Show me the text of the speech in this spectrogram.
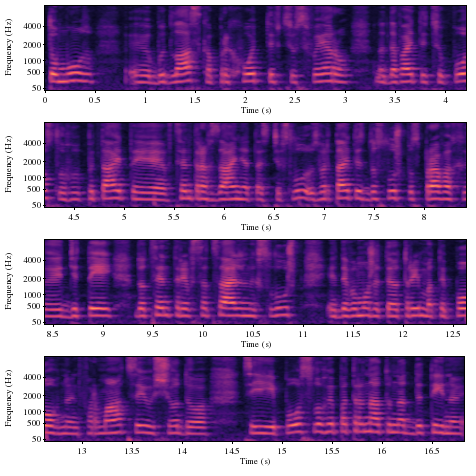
Тому, е, будь ласка, приходьте в цю сферу, надавайте цю послугу, питайте в центрах зайнятості, звертайтесь до служб у справах е, дітей, до центрів соціальних служб, е, де ви можете отримати повну інформацію щодо цієї послуги патронату над дитиною.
